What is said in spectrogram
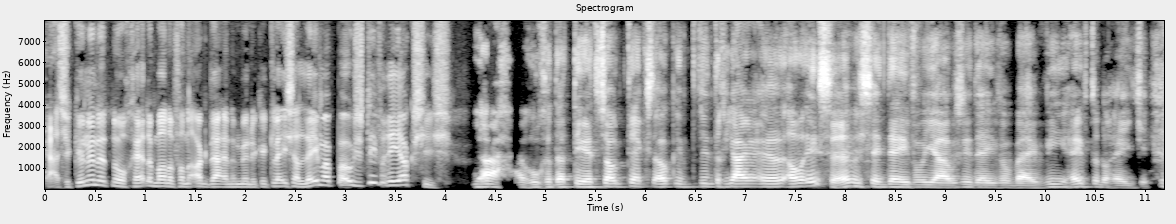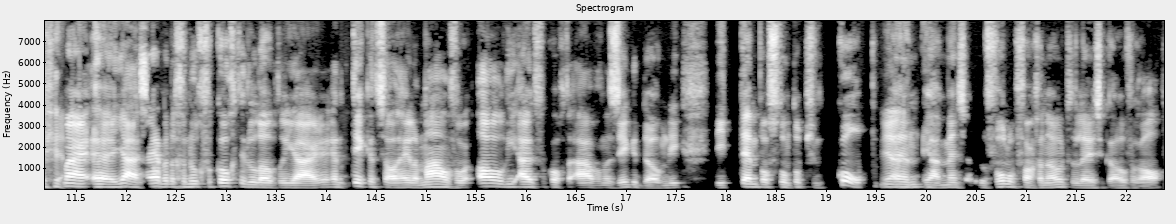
Ja, ze kunnen het nog, hè, de mannen van de Akda en de Munnik. Ik lees alleen maar positieve reacties. Ja, hoe gedateerd zo'n tekst ook in 20 jaar uh, al is. Hè? Een CD voor jou, een CD voor mij. Wie heeft er nog eentje? Ja. Maar uh, ja, ze hebben er genoeg verkocht in de loop der jaren. En tickets al helemaal voor al die uitverkochte avonden Ziggo Dome. Die, die tempel stond op zijn kop. Ja. En ja, mensen hebben er volop van genoten, lees ik overal.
